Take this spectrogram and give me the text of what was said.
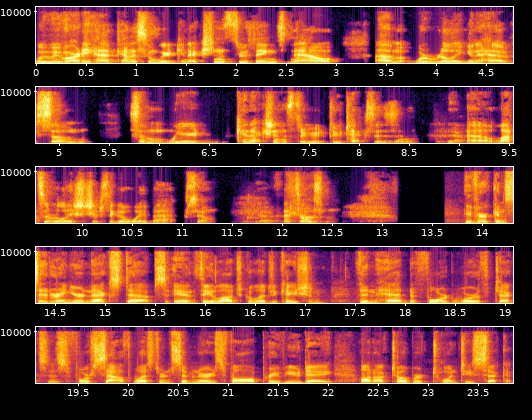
we, we've already had kind of some weird connections through things. Now um, we're really gonna have some some weird connections through through Texas and Yeah. uh, lots of relationships that go way back. So Yeah, that's sure. awesome. If you're considering your next steps in theological education, then head to Fort Worth, Texas for Southwestern Seminary's Fall Preview Day on October 22nd.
